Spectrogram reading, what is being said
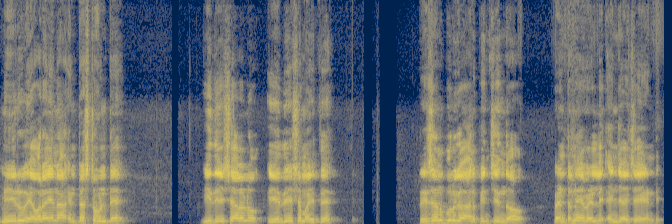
మీరు ఎవరైనా ఇంట్రెస్ట్ ఉంటే ఈ దేశాలలో ఏ దేశం అయితే రీజనబుల్గా అనిపించిందో వెంటనే వెళ్ళి ఎంజాయ్ చేయండి.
